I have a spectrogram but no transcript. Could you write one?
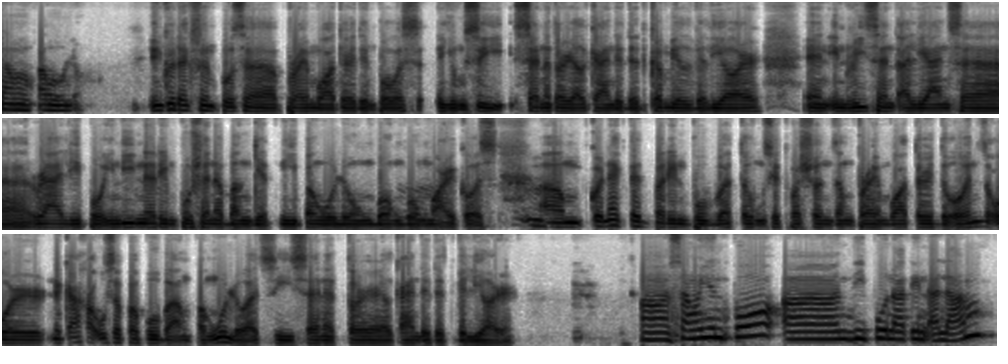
ng Pangulo. In connection po sa prime water din po was yung si senatorial candidate Camille Villar and in recent alyansa rally po hindi na rin po siya nabanggit ni Pangulong Bongbong Marcos. Um, connected pa rin po ba tong sitwasyon ng prime water doon or nakakausap pa po ba ang Pangulo at si senatorial candidate Villar? Ah, sa ngayon po, ah, hindi po natin alam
